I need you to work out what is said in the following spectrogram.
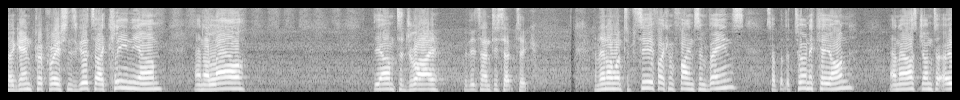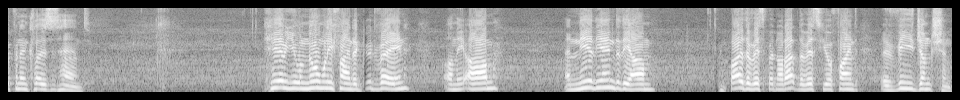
So again, preparation is good. So I clean the arm and allow the arm to dry with its antiseptic. And then I want to see if I can find some veins. So I put the tourniquet on and I ask John to open and close his hand. Here you will normally find a good vein on the arm and near the end of the arm by the wrist but not at the wrist you'll find a V junction.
